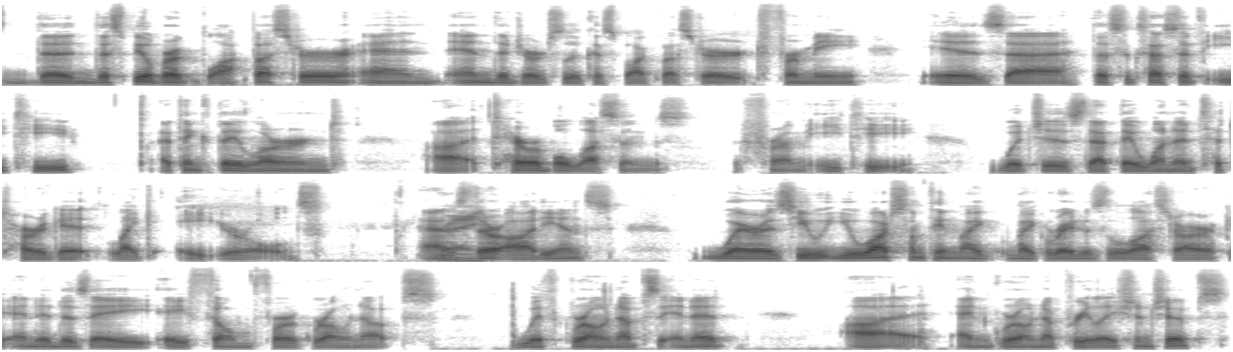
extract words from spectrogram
the the Spielberg blockbuster and and the George Lucas blockbuster for me is uh, the success of E.T. I think they learned uh, terrible lessons from E.T., which is that they wanted to target like eight year olds as Right. their audience. Whereas you you watch something like like Raiders of the Lost Ark, and it is a, a film for grown ups with grown ups in it uh, and grown up relationships.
